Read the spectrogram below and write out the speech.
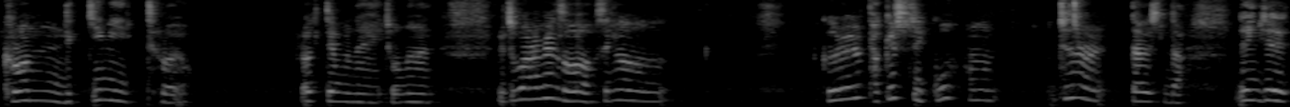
그런 느낌이 들어요. 그렇기 때문에 저는 유튜브를 하면서 생각을 바뀔 수도 있고 한번 최선을 다하겠습니다. 근데 이제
